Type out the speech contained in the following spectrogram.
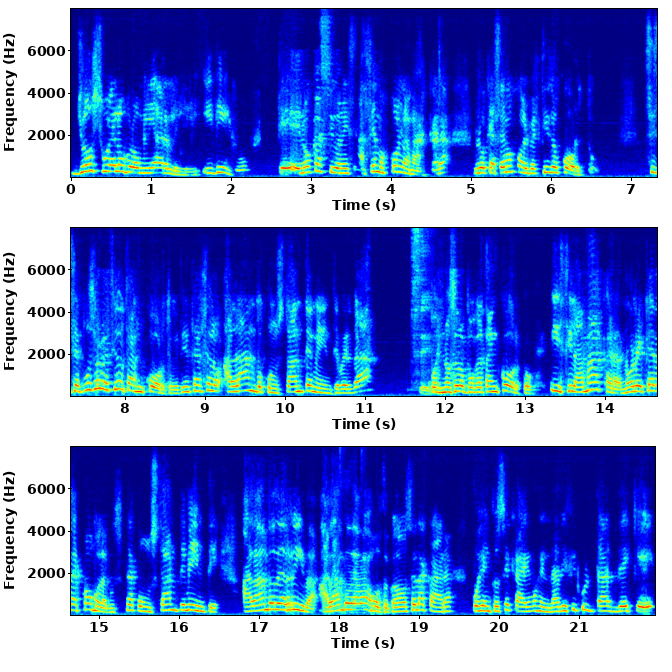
Yo suelo bromearle y digo que en ocasiones hacemos con la máscara lo que hacemos con el vestido corto. Si se puso el vestido tan corto que tiene que estárselo alando constantemente, ¿verdad? Sí. Pues no se lo ponga tan corto. Y si la máscara no le queda cómoda, que usted está constantemente alando de arriba, alando de abajo, tocándose la cara, pues entonces caemos en la dificultad de que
